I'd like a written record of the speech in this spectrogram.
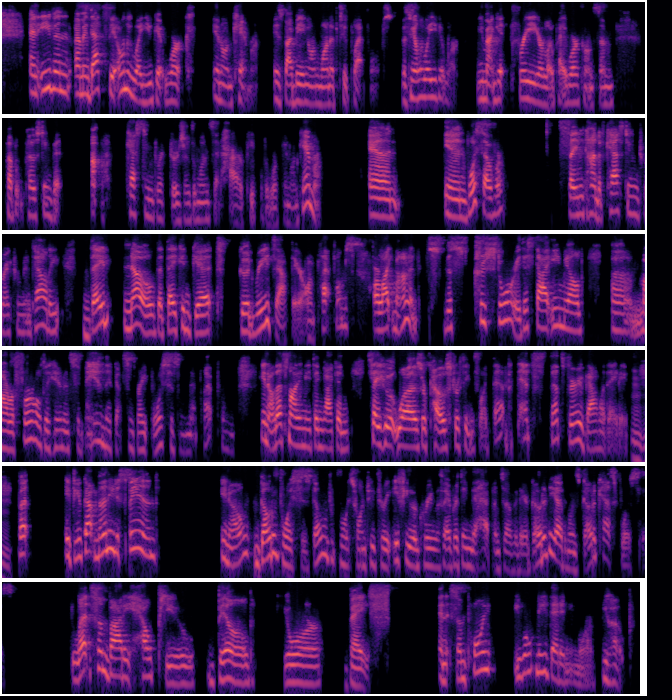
And even, I mean, that's the only way you get work in on camera is by being on one of two platforms. That's the only way you get work. You might get free or low pay work on some public posting, but uh, casting directors are the ones that hire people to work in on camera. And in voiceover, same kind of casting director mentality. They know that they can get good reads out there on platforms or like mine. This true story. This guy emailed um, my referral to him and said, man, they've got some great voices on that platform. You know, that's not anything I can say who it was or post or things like that, but that's, that's very validating. hmm But if you've got money to spend, you know, go to voices, go to voice one, two, three. If you agree with everything that happens over there, go to the other ones, go to cast voices. Let somebody help you build your base. And at some point, you won't need that anymore, you hope,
